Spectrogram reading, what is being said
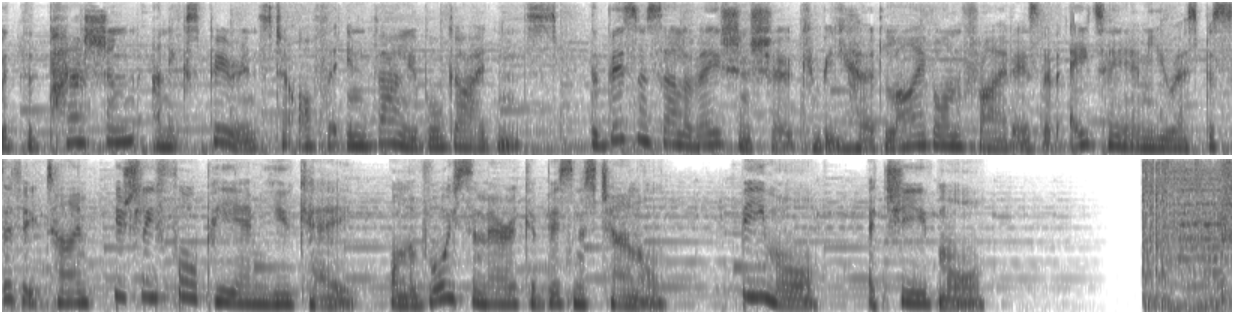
with the passion and experience to offer invaluable guidance. The Business Elevation Show can be heard live on Fridays at 8 a.m. US Pacific Time, usually 4 p.m. UK, on the Voice America Business Channel. Be more, achieve more.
